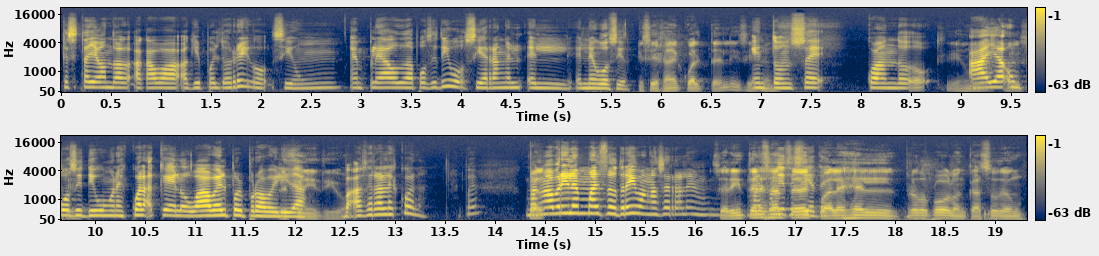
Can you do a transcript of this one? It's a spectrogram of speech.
que se está llevando a, a cabo aquí en Puerto Rico, si un empleado da positivo, cierran el, el- el negocio. Y cierran el cuartel y cierran- Entonces, cuando sí, un haya un positivo en una escuela, que lo va a ver por probabilidad, Definitivo. ¿va a cerrar la escuela? Pues, van ¿Cuál- a abrir en marzo 3 y van a cerrar en Sería marzo interesante ver 17. cuál es el protocolo en caso de un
